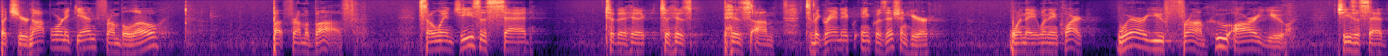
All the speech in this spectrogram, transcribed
But you're not born again from below, but from above. So when Jesus said to the to his his um, to the Grand Inquisition here, when they when they inquired, "Where are you from? Who are you?" Jesus said,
